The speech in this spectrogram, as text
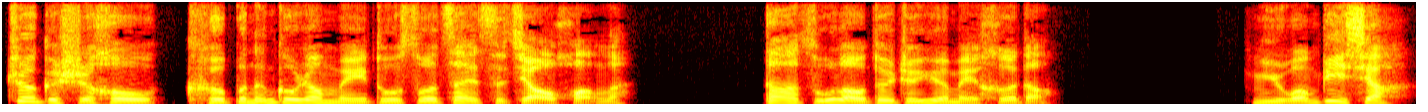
这个时候可不能够让美杜莎再次搅黄了。大族老对着月妹喝道：“女王陛下，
